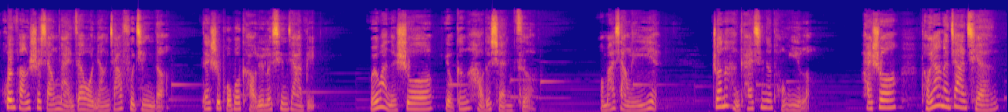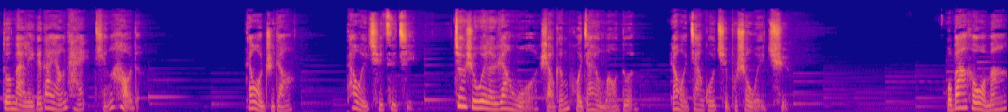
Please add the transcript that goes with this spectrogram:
婚房是想买在我娘家附近的，但是婆婆考虑了性价比，委婉的说有更好的选择。我妈想离业，装得很开心的同意了。还说同样的价钱多买了一个大阳台，挺好的。但我知道，他委屈自己，就是为了让我少跟婆家有矛盾，让我嫁过去不受委屈。我爸和我妈，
